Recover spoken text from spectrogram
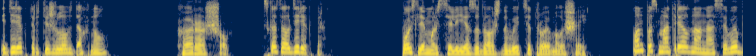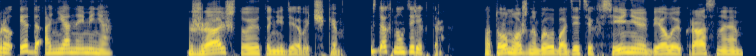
И директор тяжело вздохнул. «Хорошо», — сказал директор. «После Марсельеза должны выйти трое малышей». Он посмотрел на нас и выбрал Эда, Аньяна и меня. «Жаль, что это не девочки», — вздохнул директор. «Директор». А то можно было бы одеть их в синее, белое, красное.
